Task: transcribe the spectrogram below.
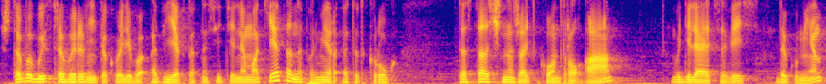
Чтобы быстро выровнять какой-либо объект относительно макета, например этот круг, достаточно нажать Ctrl-A, выделяется весь документ,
